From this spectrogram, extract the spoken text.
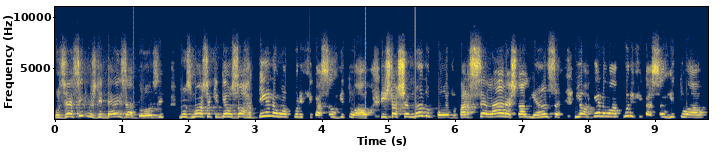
Os versículos de 10 a 12 nos mostram que Deus ordena uma purificação ritual, está chamando o povo para selar esta aliança e ordena uma purificação ritual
